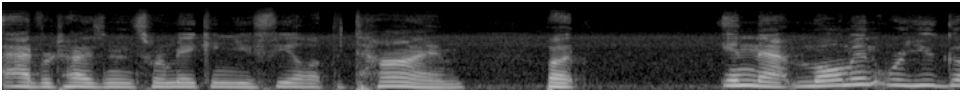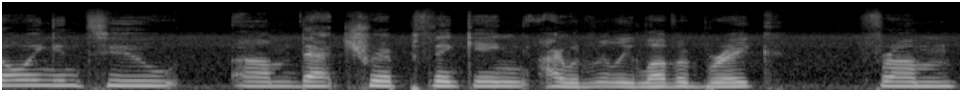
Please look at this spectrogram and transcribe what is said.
advertisements were making you feel at the time. But in that moment, were you going into um, that trip thinking I would really love a break from?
